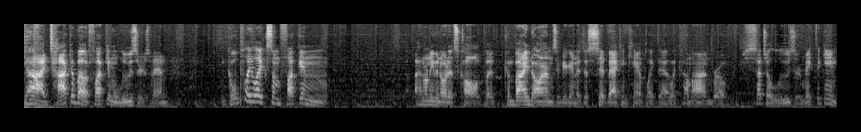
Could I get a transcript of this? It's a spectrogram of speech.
God, talk about fucking losers, man. Go play like some fucking... I don't even know what it's called, but combined arms if you're gonna just sit back and camp like that. Like, come on, bro. such a loser. Make the game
